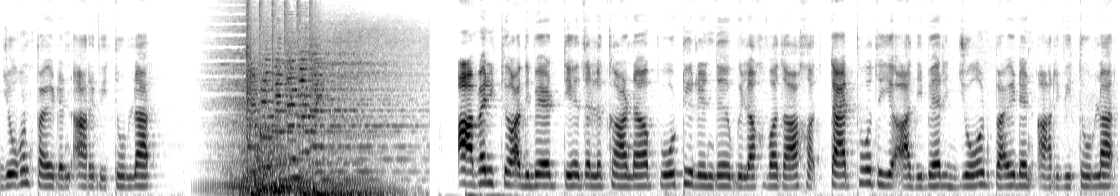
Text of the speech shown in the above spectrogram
ஜோன் பைடன் அறிவித்துள்ளார். அமெரிக்க அதிபர் தேர்தலுக்கான போட்டியிலிருந்து விலகுவதாக தற்போதைய அதிபர் ஜோன் பைடன் அறிவித்துள்ளார்.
